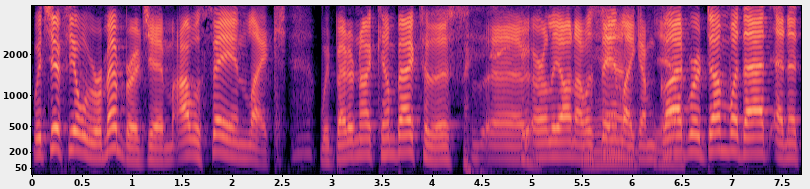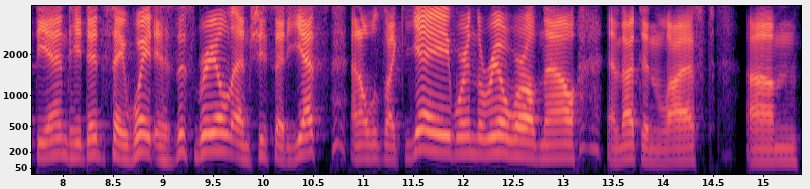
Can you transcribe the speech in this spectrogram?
Which, if you'll remember, Jim, I was saying like we better not come back to this uh, early on. I was saying like I'm yeah. glad we're done with that. And at the end, he did say, "Wait, is this real?" And she said yes. And I was like, "Yay, we're in the real world now." And that didn't last. Um,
